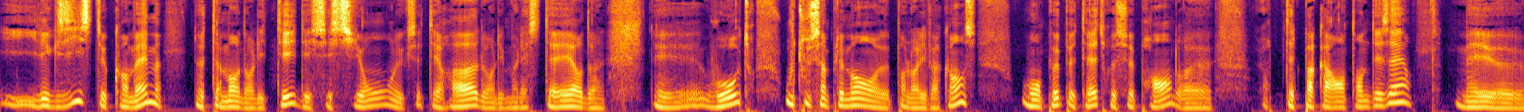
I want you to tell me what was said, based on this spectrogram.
il existe quand même, notamment dans l'été, des sessions, etc., dans les monastères ou autres, ou tout simplement euh, pendant les vacances, où on peut peut-être se prendre, euh, peut-être pas 40 ans de désert, mais euh,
